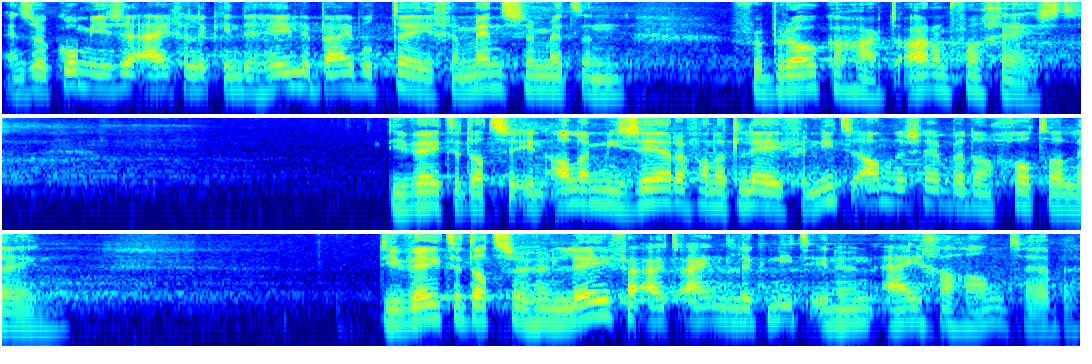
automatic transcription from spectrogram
En zo kom je ze eigenlijk in de hele Bijbel tegen. Mensen met een verbroken hart, arm van geest. Die weten dat ze in alle misère van het leven niets anders hebben dan God alleen. Die weten dat ze hun leven uiteindelijk niet in hun eigen hand hebben.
